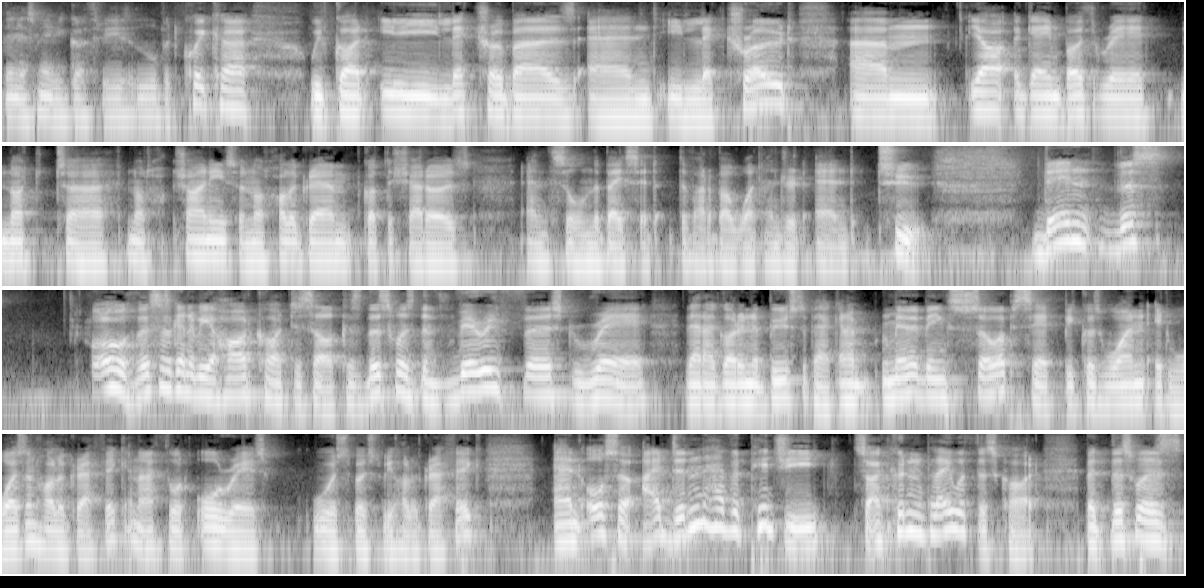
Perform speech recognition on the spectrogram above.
Then let's maybe go through these a little bit quicker. We've got electrobuzz and electrode. Um yeah again both rare not uh not shiny so not hologram. Got the shadows and still in the base set divided by 102. Then this, oh, this is going to be a hard card to sell because this was the very first rare that I got in a booster pack. And I remember being so upset because one, it wasn't holographic and I thought all rares were supposed to be holographic. And also, I didn't have a Pidgey, so I couldn't play with this card. But this was,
